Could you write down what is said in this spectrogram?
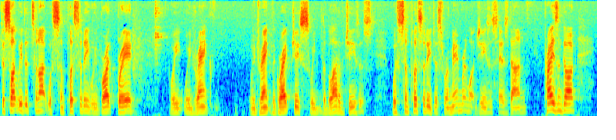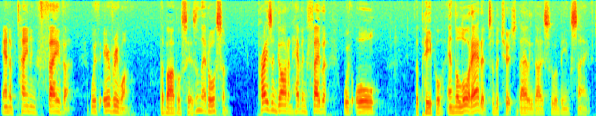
Just like we did tonight with simplicity, we broke bread, we, we drank we drank the grape juice, we, the blood of Jesus, with simplicity, just remembering what Jesus has done, praising God, and obtaining favour with everyone, the Bible says. Isn't that awesome? Praising God and having favour with all the people. And the Lord added to the church daily those who were being saved.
